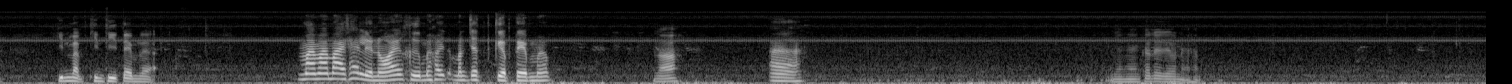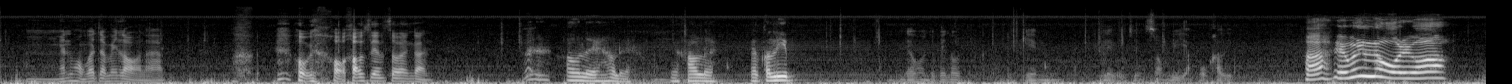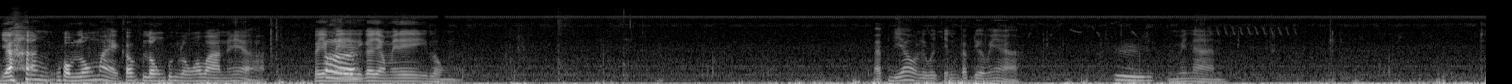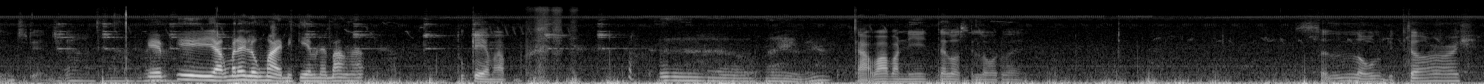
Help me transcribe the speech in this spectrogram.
กินแบบกินทีเต็มเลยอะไม่ไม่ไม่ถ้าเหลือน้อยก็คือ ไม่ค่อยมันจะเกือบเต็มครับเหรออ่า ยังไงก็เร็วๆหน่อยครับอืมงั้นผมก็จะไม่รอแล้วครับ ผมขอเข้าเซฟโซนก่อน เข้าเลยเข้าเลยอืมเข้าเลย แล้วก็รีบเดี๋ยวผมจะไปโหลดเกมเลเวลซอมบี้อโพคาลิปฮะยังไม่โหลดเลยวะยังผมลงใหม่ก็ลงเพิ่งลงเมื่อวานนี่เหรอก็ยังไม่เออก็ยังไม่ได้ลงแป๊บเดียวเลยว่าเจนแป๊บเดียวไม่เหรอ อืมมันไม่นานเกมที่ยังไม่ได้ลงใหม่มีเกมอะไรบ้างฮะทุกเกมครับเออไม่นะกะว่าวันนี้จะโหลดเซโลด้วยเซโลดิจอร์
